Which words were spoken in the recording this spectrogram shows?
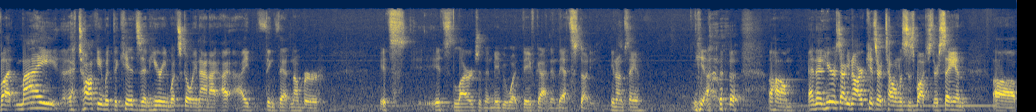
but my uh, talking with the kids and hearing what's going on, I, I, I think that number, it's, it's larger than maybe what they've gotten in that study. You know what I'm saying? Yeah. um, and then here's our, you know, our kids are telling us as much. They're saying, uh,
